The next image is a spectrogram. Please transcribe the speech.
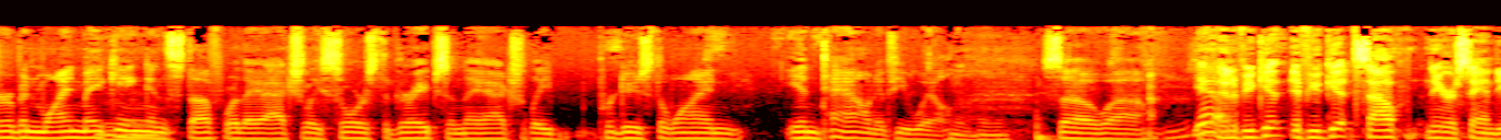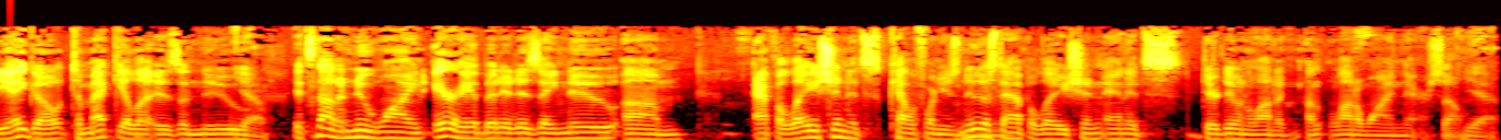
urban winemaking Mm-hmm. and stuff, where they actually source the grapes and they actually produce the wine in town, if you will. So uh, yeah, And if you get if you get south near San Diego, Temecula is a new. Yeah. It's not a new wine area, but it is a new um, appellation. It's California's newest Mm-hmm. appellation, and it's they're doing a lot of a lot of wine there. So yeah,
